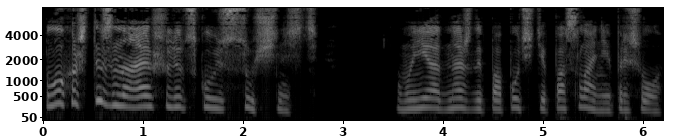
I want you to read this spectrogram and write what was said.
Плохо ж ты знаешь людскую сущность. Мне однажды по почте послание пришло.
